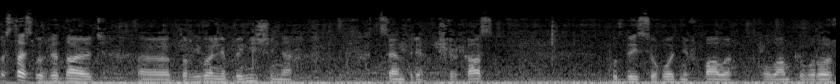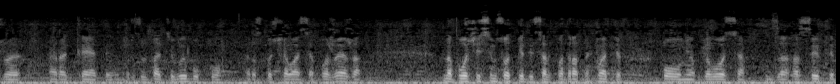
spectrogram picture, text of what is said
Ось так виглядають е, торгівельні приміщення в центрі Черкас, куди сьогодні впали уламки ворожої ракети. В результаті вибуху розпочалася пожежа. На площі 750 квадратних метрів полум'я вдалося загасити,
